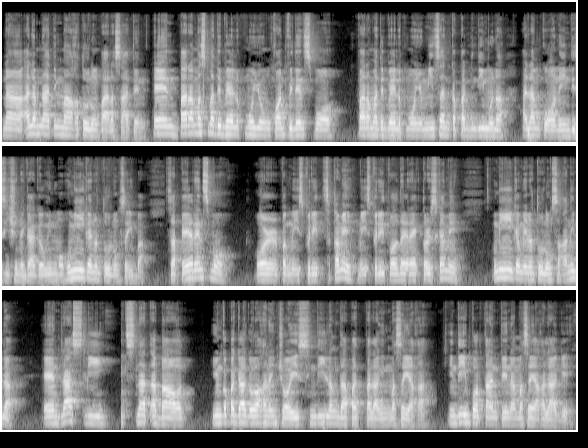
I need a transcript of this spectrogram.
na alam nating makakatulong para sa atin. And para mas ma-develop mo yung confidence mo, para ma-develop mo yung minsan kapag hindi mo na alam kung ano yung decision na gagawin mo, humingi ka ng tulong sa iba. Sa parents mo, or pag may spirit sa kami, may spiritual directors kami, humingi kami ng tulong sa kanila. And lastly, it's not about yung kapag gagawa ka ng choice, hindi lang dapat palaging masaya ka. Hindi importante na masaya ka lagi.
